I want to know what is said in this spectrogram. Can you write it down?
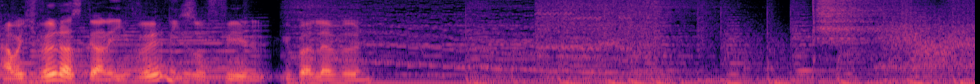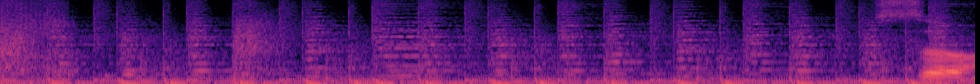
Aber ich will das gar nicht. Ich will nicht so viel überleveln. So.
